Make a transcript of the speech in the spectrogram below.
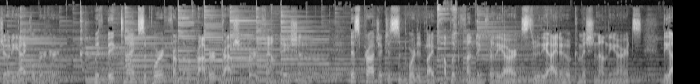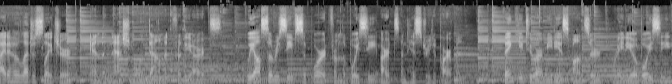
Jody Eichelberger, with big time support from the Robert Rauschenberg Foundation. This project is supported by public funding for the arts through the Idaho Commission on the Arts, the Idaho Legislature, and the National Endowment for the Arts. We also receive support from the Boise Arts and History Department. Thank you to our media sponsor, Radio Boise,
